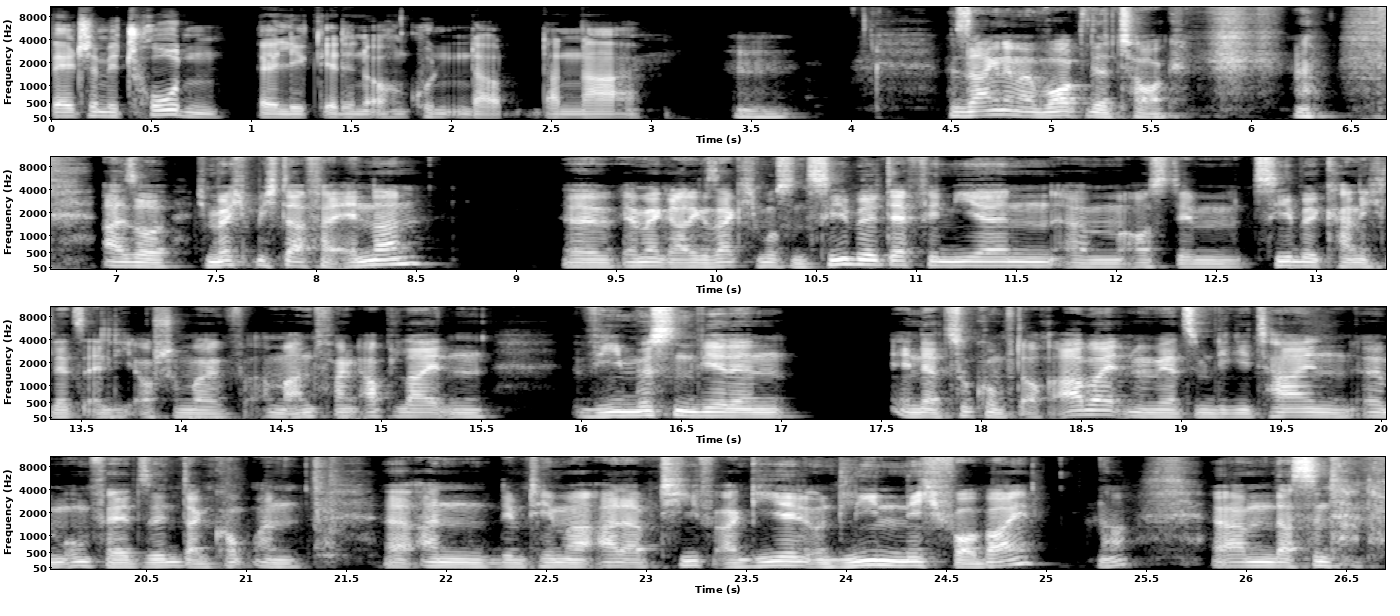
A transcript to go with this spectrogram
welche Methoden äh, legt ihr denn euren Kunden da dann nahe? Hm. Wir sagen immer Walk the Talk. also ich möchte mich da verändern äh, wir haben ja gerade gesagt, ich muss ein Zielbild definieren. Ähm, aus dem Zielbild kann ich letztendlich auch schon mal am Anfang ableiten, wie müssen wir denn in der Zukunft auch arbeiten. Wenn wir jetzt im digitalen ähm, Umfeld sind, dann kommt man äh, an dem Thema adaptiv, agil und lean nicht vorbei. Ne? Ähm, das sind dann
